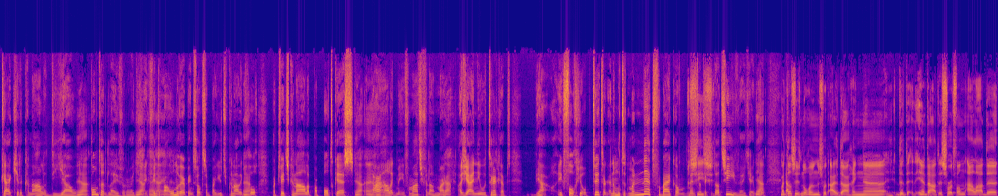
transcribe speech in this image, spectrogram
kijk je de kanalen die jou Ja. content leveren. Weet je. Ja, ik vind ja, een paar onderwerpen interessant. Er zijn een paar YouTube-kanalen die ik volg, een paar Twitch-kanalen, een paar podcasts. Daar haal ik mijn informatie vandaan. Maar als jij een nieuwe track hebt, ja, ik volg je op Twitter en dan moet het maar net voorbij komen op het moment dat ik dat zie, weet je. Ik Ja, bedoel, maar Ja. dat is dus nog een soort uitdaging. eh, de, de- inderdaad, een soort van à la de,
